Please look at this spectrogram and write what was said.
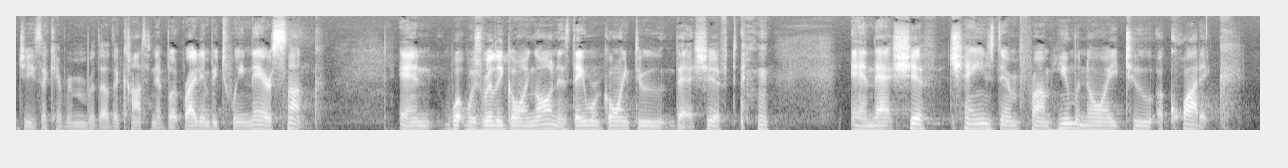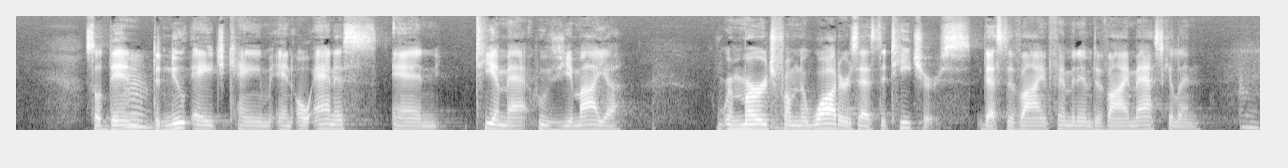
geez, I can't remember the other continent, but right in between there sunk. And what was really going on is they were going through that shift. and that shift changed them from humanoid to aquatic. So then mm. the new age came, and Oannes and Tiamat, who's Yemaya, emerged from the waters as the teachers. That's divine feminine, divine masculine. Mm.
